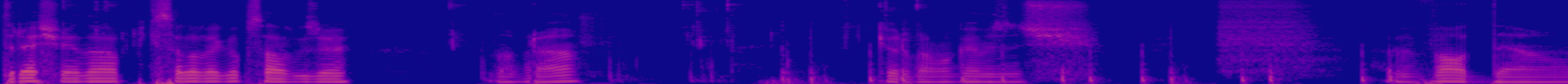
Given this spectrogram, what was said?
Drę się na pikselowego psa w grze. Dobra. Kurwa, mogę wziąć wodę.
